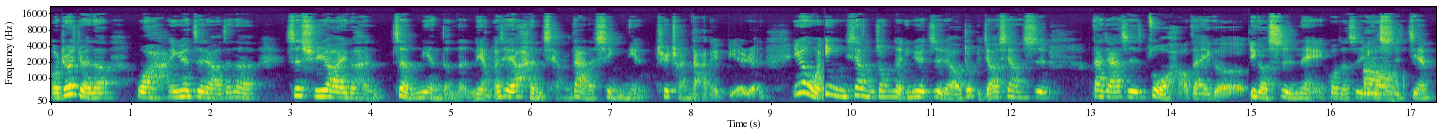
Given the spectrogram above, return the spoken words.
我就觉得哇，音乐治疗真的是需要一个很正面的能量，而且要很强大的信念去传达给别人，因为我印象中的音乐治疗就比较像是。大家是做好在一个一个室内或者是一个时间，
